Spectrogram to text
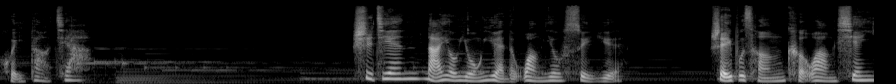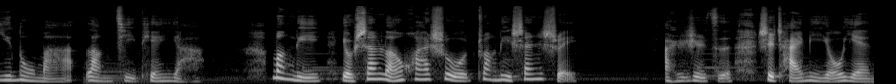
回到家。世间哪有永远的忘忧岁月？谁不曾渴望鲜衣怒马，浪迹天涯？梦里有山峦花树，壮丽山水，而日子是柴米油盐，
